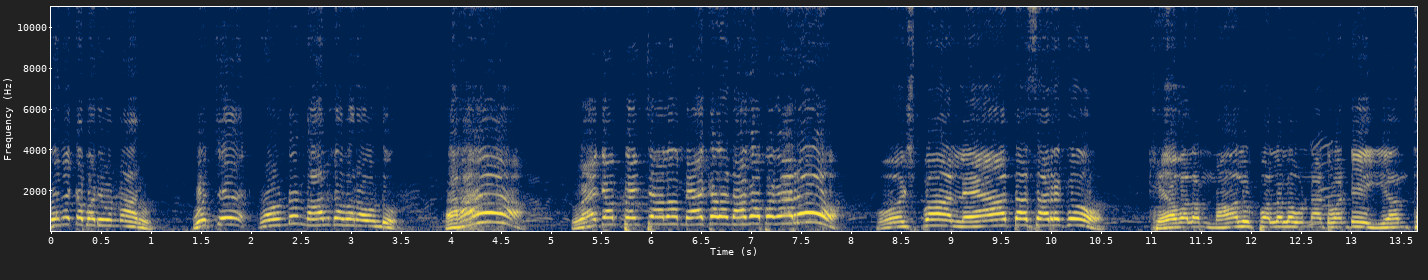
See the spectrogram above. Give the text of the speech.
వెనకబడి ఉన్నారు. వచ్చే రౌండ్ నాలుగవ రౌండ్. ఆహా! వేగం పెంచాలా మేకల నాగప్ప గారు. పుష్ప లేత సరుకు. కేవలం నాలుగు పళ్ళలో ఉన్నటువంటి ఎంత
